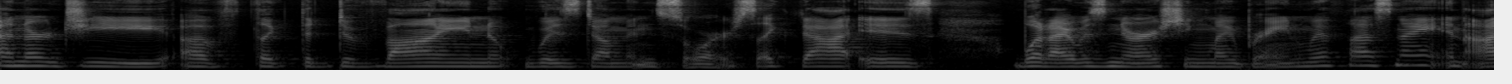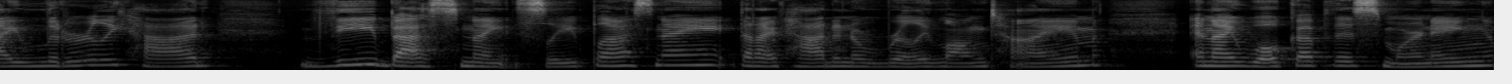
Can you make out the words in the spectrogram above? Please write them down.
energy of like the divine wisdom and source. Like that is what i was nourishing my brain with last night. And i literally had the best night's sleep last night that i've had in a really long time. And i woke up this morning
